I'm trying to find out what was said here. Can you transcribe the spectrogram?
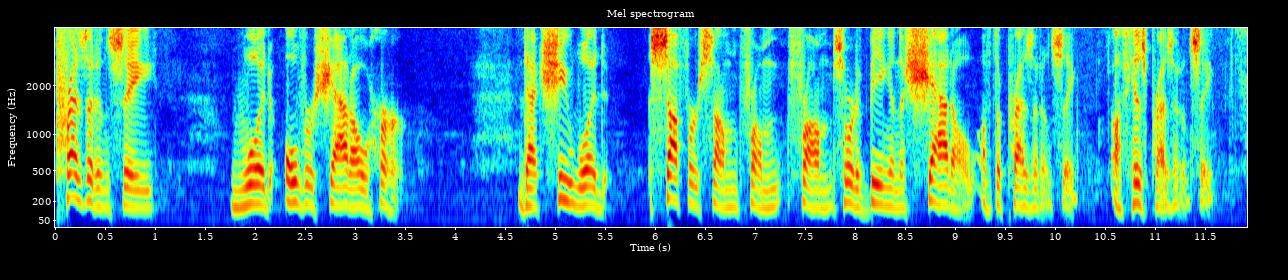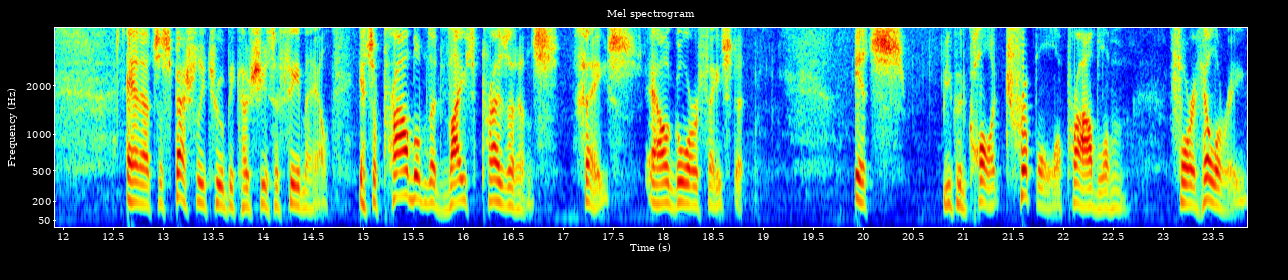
presidency would overshadow her, that she would suffer some from, from sort of being in the shadow of the presidency, of his presidency. And that's especially true because she's a female. It's a problem that vice presidents face. Al Gore faced it. It's, you could call it triple a problem for Hillary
